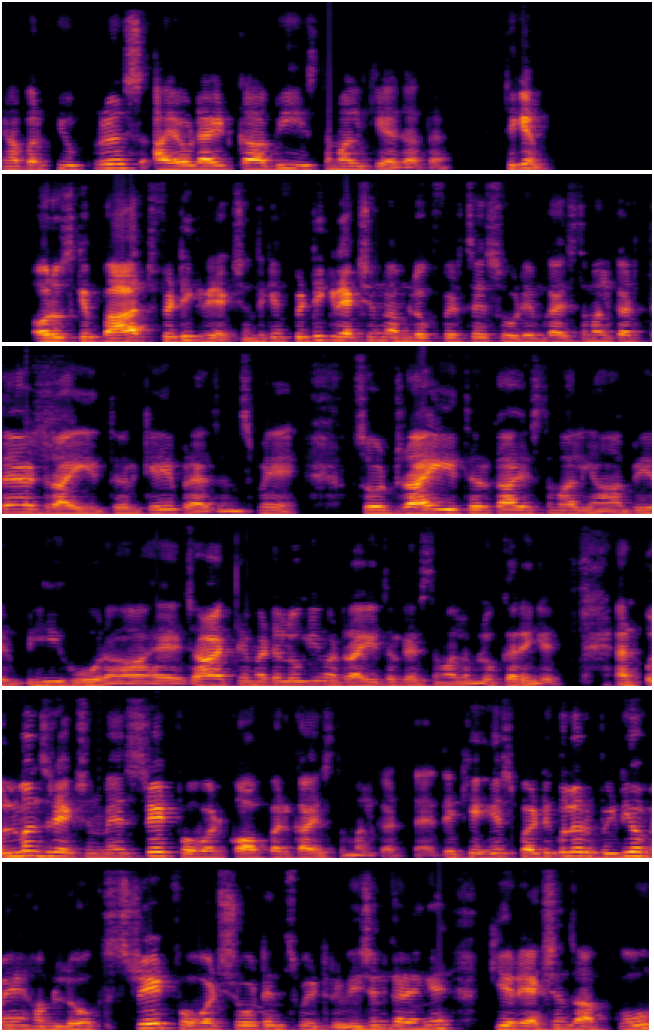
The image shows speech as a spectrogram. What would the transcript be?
यहाँ पर क्यूप्रस आयोडाइड का भी इस्तेमाल किया जाता है, ठीक है? और उसके बाद फिटिक रिएक्शन देखिए फिटिक रिएक्शन में हम लोग फिर से सोडियम का इस्तेमाल करते हैं ड्राई ईथर के प्रेजेंस में। सो ड्राई ईथर का इस्तेमाल यहाँ पे भी हो रहा है। जहाँ एक्टिव मेटल होगी, वहाँ ड्राई ईथर का इस्तेमाल हम लोग करेंगे। एंड उलवंस रिएक्शन में स्ट्रेट फॉरवर्ड कॉपर का इस्तेमाल करते हैं। देखिए, इस पर्टिकुलर वीडियो में हम लोग straightforward short and sweet revision करेंगे कि रिएक्शन आपको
